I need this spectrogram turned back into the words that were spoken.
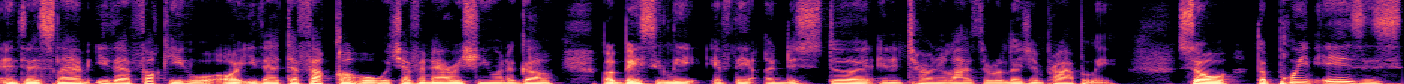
into Islam, either faqihu or either tafaqahu, whichever narration you want to go. But basically, if they understood and internalized the religion properly. So the point is, is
